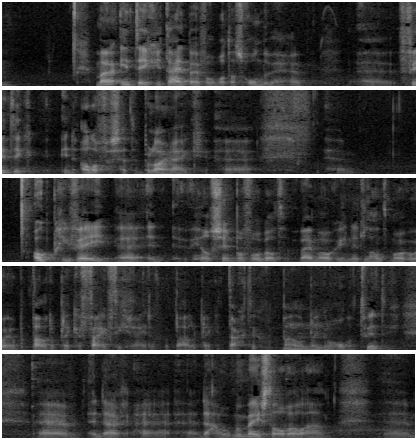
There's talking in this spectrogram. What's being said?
maar integriteit bijvoorbeeld als onderwerp vind ik in alle facetten belangrijk. Eh, ehm, ook privé, een heel simpel voorbeeld. Wij mogen in dit land mogen wij op bepaalde plekken 50 rijden, of op bepaalde plekken 80, of op bepaalde Mhm. plekken 120. Ehm, en daar, daar hou ik me meestal wel aan. Ehm,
